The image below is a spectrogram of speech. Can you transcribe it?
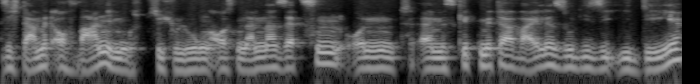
sich damit auch Wahrnehmungspsychologen auseinandersetzen. Und ähm, es gibt mittlerweile so diese Idee,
